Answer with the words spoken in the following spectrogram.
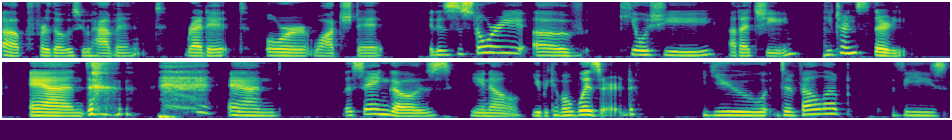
up for those who haven't read it or watched it. It is the story of Kiyoshi Adachi. He turns 30 and and the saying goes, you know, you become a wizard. You develop these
